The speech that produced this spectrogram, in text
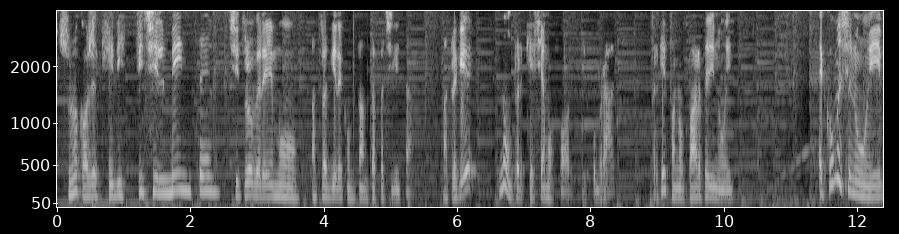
sono cose che difficilmente ci troveremo a tradire con tanta facilità. Ma perché non perché siamo forti o bravi, perché fanno parte di noi. È come se noi,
